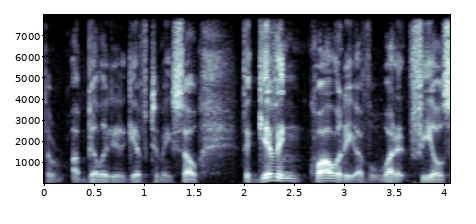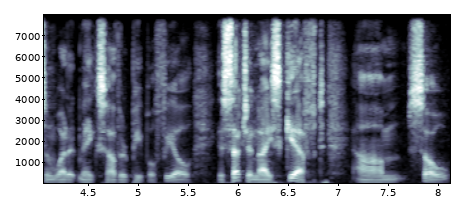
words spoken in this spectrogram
the ability to give to me. So the giving quality of what it feels and what it makes other people feel is such a nice gift. Um, so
